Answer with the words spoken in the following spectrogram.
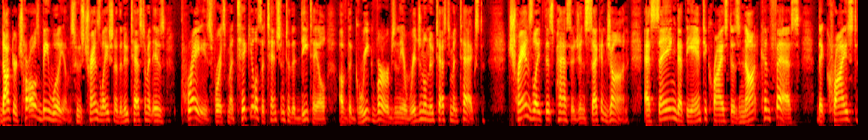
Dr. Charles B. Williams, whose translation of the New Testament is praised for its meticulous attention to the detail of the Greek verbs in the original New Testament text, translates this passage in 2 John as saying that the Antichrist does not confess that Christ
